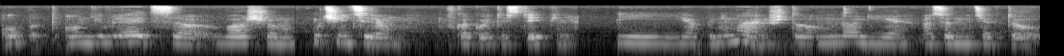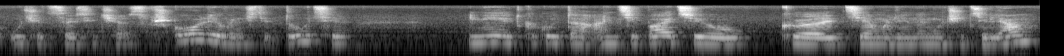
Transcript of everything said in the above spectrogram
опыт, он является вашим учителем в какой-то степени. И я понимаю, что многие, особенно те, кто учится сейчас в школе, в институте, имеют какую-то антипатию к тем или иным учителям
